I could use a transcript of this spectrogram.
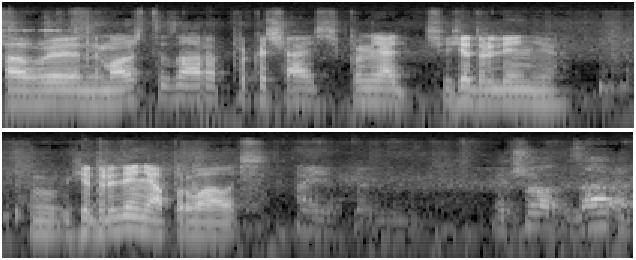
А ви не можете зараз прокачати, поміняти гідролінію? Ну, Гідролінія порвалась. Якщо зараз,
